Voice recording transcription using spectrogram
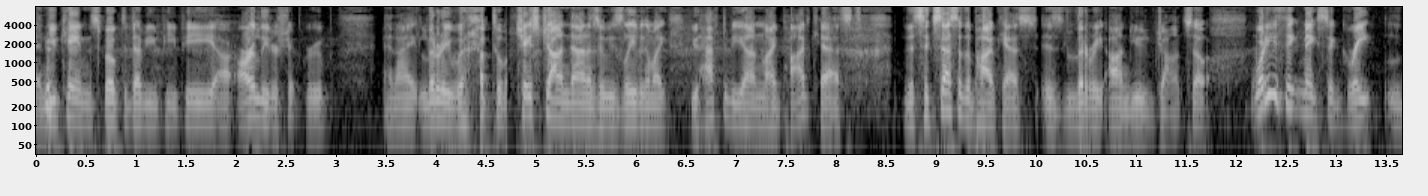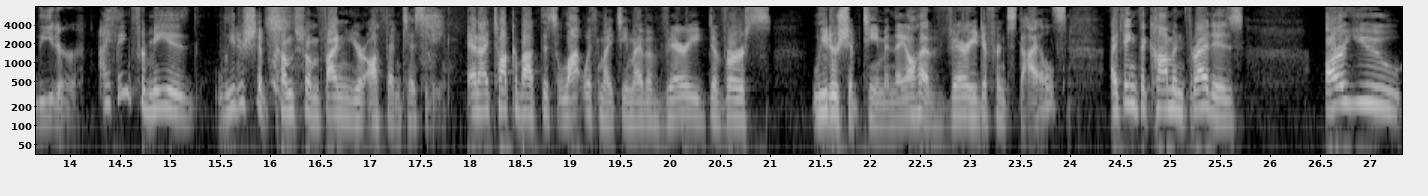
And you came and spoke to WPP, our, our leadership group. And I literally went up to him, chased Jon down as he was leaving. I'm like, you have to be on my podcast. The success of the podcast is literally on you, Jon. So, what do you think makes a great leader? i think for me leadership comes from finding your authenticity and i talk about this a lot with my team i have a very diverse leadership team and they all have very different styles i think the common thread is are you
